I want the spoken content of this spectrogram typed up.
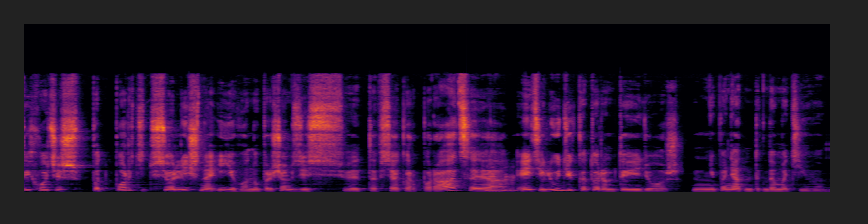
ты хочешь подпортить все лично Иву, но причем здесь это вся корпорация, Мгм. эти люди, к которым ты идешь, непонятны тогда мотивы.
